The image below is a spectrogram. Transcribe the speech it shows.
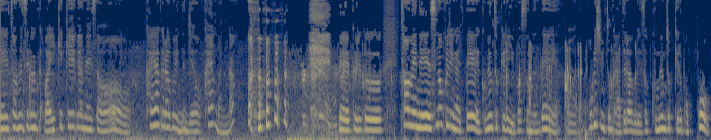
네, 저는 지금 와이키키 해변에서 카약을 하고 있는데요. 카약 맞나? 네, 그리고 처음에는 스노클링 할 때 구명조끼를 입었었는데 어, 호기심이 좀 가더라고 그래서 구명조끼를 벗고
